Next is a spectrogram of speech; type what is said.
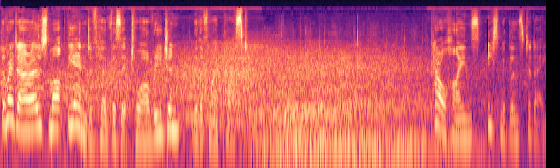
The Red Arrows marked the end of her visit to our region with a fly past. Carol Hines, East Midlands Today.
